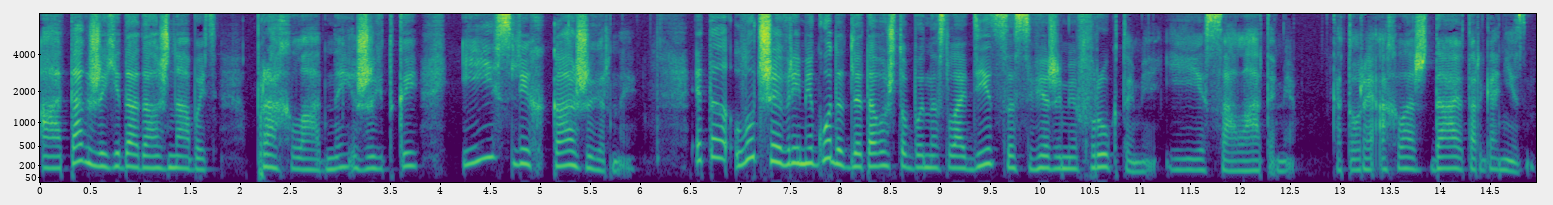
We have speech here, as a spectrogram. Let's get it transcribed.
А также еда должна быть прохладной, жидкой и слегка жирной. Это лучшее время года для того, чтобы насладиться свежими фруктами и салатами, которые охлаждают организм.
